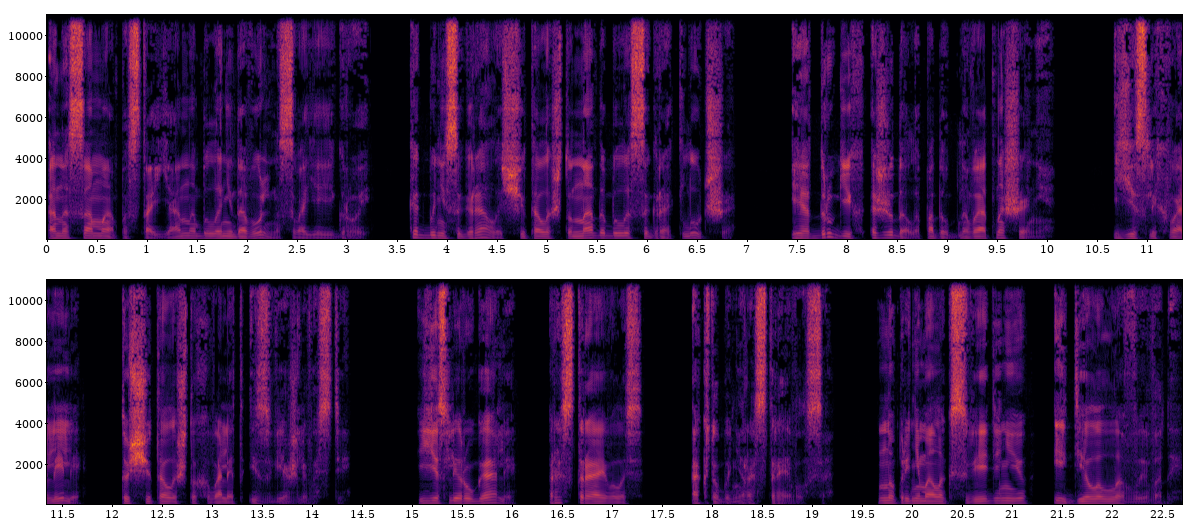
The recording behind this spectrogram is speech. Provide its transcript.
Она сама постоянно была недовольна своей игрой. Как бы ни сыграла, считала, что надо было сыграть лучше. И от других ожидала подобного отношения. Если хвалили, то считала, что хвалят из вежливости. Если ругали, расстраивалась, а кто бы не расстраивался, но принимала к сведению и делала выводы.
